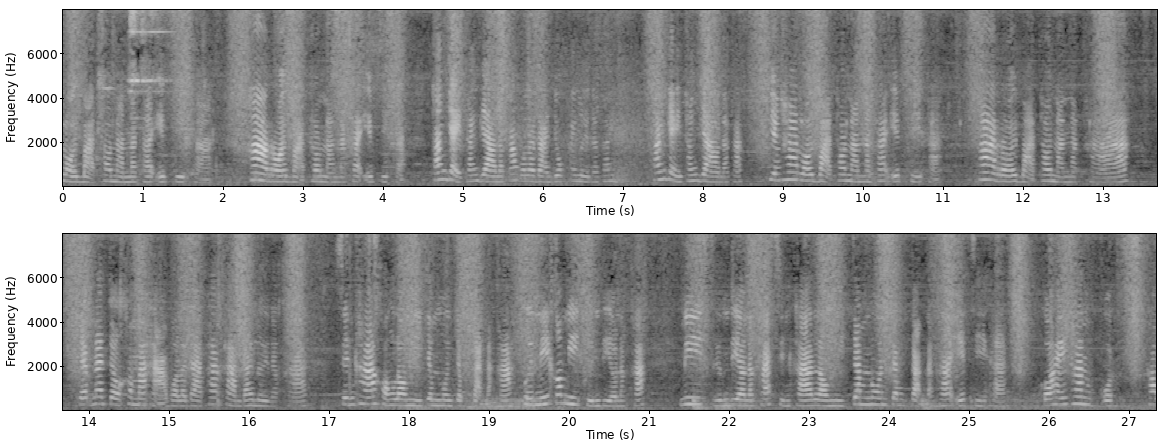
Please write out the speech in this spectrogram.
500บาทเท่านั้นนะคะ FC ค่ะ 500 บาทเท่านั้นนะคะ FC ค่ะ ทั้งใหญ่ทั้งยาวนะคะวรดายกให้เลยนะคะทั้งใหญ่ทั้งยาวนะคะ เพียง 500 บาทเท่านั้นนะคะ FC ค่ะ 500 บาทเท่านั้นนะคะแคปหน้าจอเข้ามาหาวรดาผ้าคามได้เลยนะคะ สินค้าของเรามีจำนวนจำกัดนะคะผืนนี้ก็มีผืนเดียวนะคะ มีผืนเดียวนะคะ สินค้าเรามีจำนวนจำกัดนะคะ FC ค่ะ ก็ให้ท่านกดเข้า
